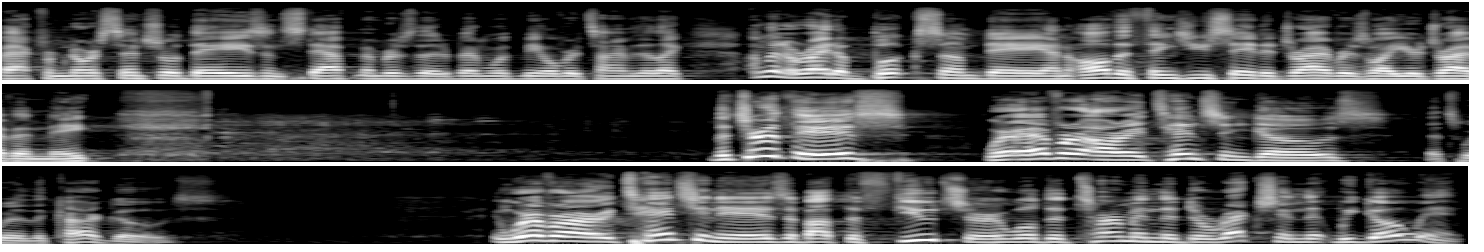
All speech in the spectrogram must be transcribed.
back from North Central days and staff members that have been with me over time. They're like, I'm going to write a book someday on all the things you say to drivers while you're driving, Nate. the truth is, wherever our attention goes, that's where the car goes. And wherever our attention is about the future will determine the direction that we go in.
